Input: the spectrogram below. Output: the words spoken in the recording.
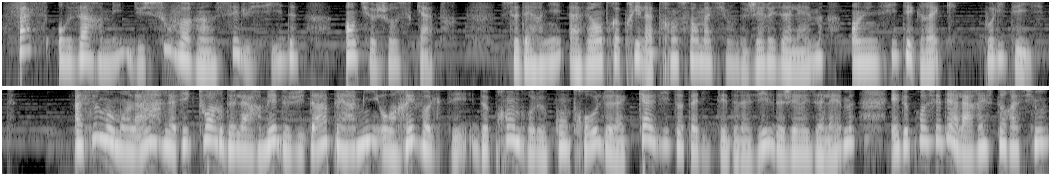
face aux armées du souverain séleucide Antiochos IV. Ce dernier avait entrepris la transformation de Jérusalem en une cité grecque polythéiste. À ce moment-là, la victoire de l'armée de Juda permit aux révoltés de prendre le contrôle de la quasi-totalité de la ville de Jérusalem et de procéder à la restauration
